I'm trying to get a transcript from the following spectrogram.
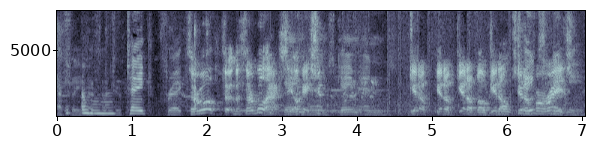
Actually, that's not mm-hmm. true. Tank, frick. Thermal, th the thermal actually, okay, ends, shoot. Game ends. Get up, get up, get up! no, get No, him, shoot him for hit rage.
